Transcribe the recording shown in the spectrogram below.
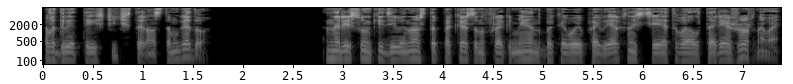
в 2014 году. На рисунке 90 показан фрагмент боковой поверхности этого алтаря жорного.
